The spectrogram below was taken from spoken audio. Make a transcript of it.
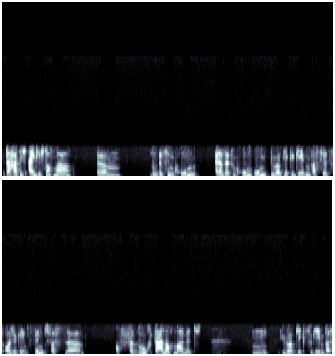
da hatte ich eigentlich nochmal ähm, so ein bisschen groben einerseits einen groben Überblick gegeben, was jetzt Audiogames sind, was äh, auch versucht, da nochmal mit einen Überblick zu geben, was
